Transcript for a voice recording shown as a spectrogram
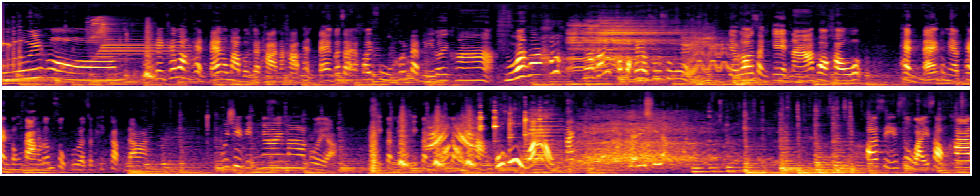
อุ้ยหอม เพียงแค่วางแผ่นแป้งลงมาบนกระทะนะคะ แผ่นแป้งก็จะค่อยฟูขึ้นแบบนี้เลยค่ะว้าวว้าวเขาบอกให้เราสู้ๆ เดี๋ยวรอสังเกตนะ พอเขาแผ่นแป้งตรงนี้แผ่นตรงกลางเริ่มสุกเราจะพลิกกลับด้านอุ้ยชีวิตง่ายมากเลยอะพลิกแบบนี้พลิกแบบนี้พลิกแบบนี้ค่ะอู้หูว้าวน่ากินเดลิเชียพอสีสวยสองข้าง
